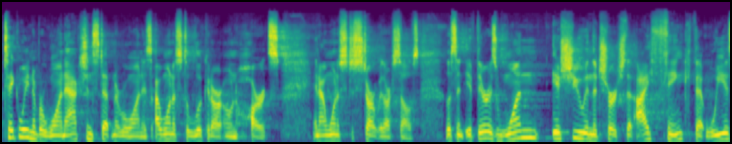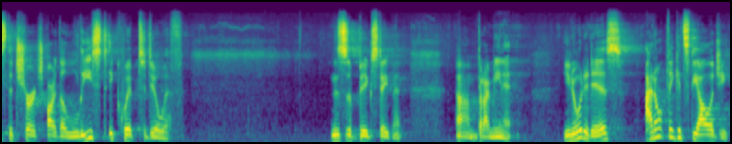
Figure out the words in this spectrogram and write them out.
takeaway number one, action step number one is I want us to look at our own hearts and I want us to start with ourselves. Listen, if there is one issue in the church that I think that we as the church are the least equipped to deal with, this is a big statement, um, but I mean it. You know what it is? I don't think it's theology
